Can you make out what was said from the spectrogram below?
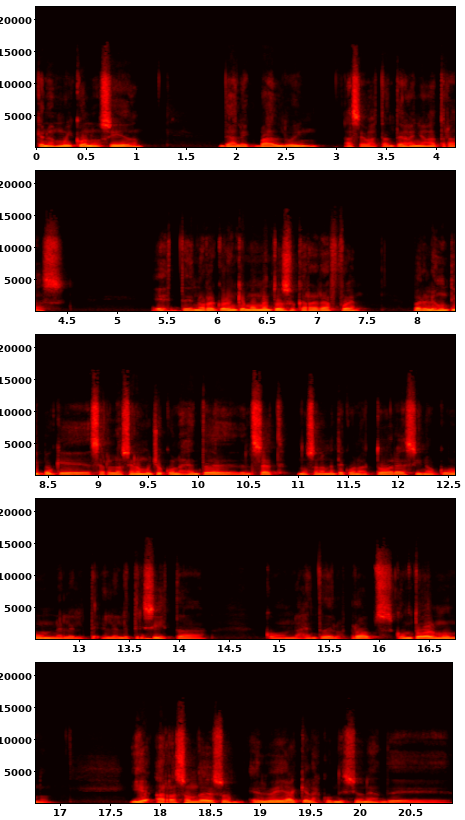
que no es muy conocido de Alec Baldwin hace bastantes años atrás. Este, no recuerdo en qué momento de su carrera fue, pero él es un tipo que se relaciona mucho con la gente de- del set, no solamente con actores, sino con el, el electricista, con la gente de los props, con todo el mundo. Y a razón de eso, él veía que las condiciones de,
